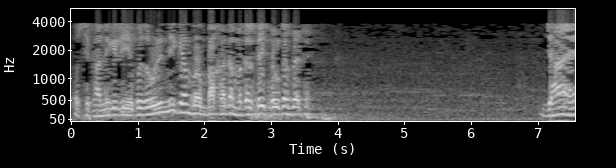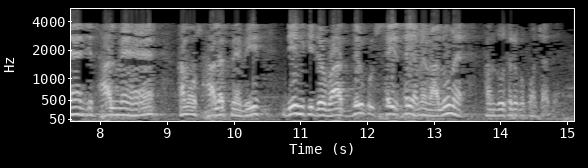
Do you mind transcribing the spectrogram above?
اور سکھانے کے لیے یہ کوئی ضروری نہیں کہ ہم باقاعدہ مدرسے ہی کھول کر بیٹھے جہاں ہیں، جس حال میں ہیں، ہم اس حالت میں بھی دین کی جو بات بالکل صحیح صحیح ہمیں معلوم ہے، ہم دوسرے کو پہنچا دیں۔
